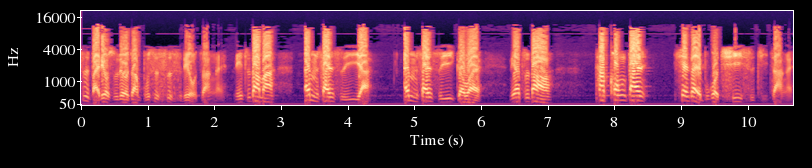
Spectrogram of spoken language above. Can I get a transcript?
四百六十六张不是四十六张哎，你知道吗？M 三十一啊，M 三十一，各位你要知道啊，它空单现在也不过七十几张哎，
